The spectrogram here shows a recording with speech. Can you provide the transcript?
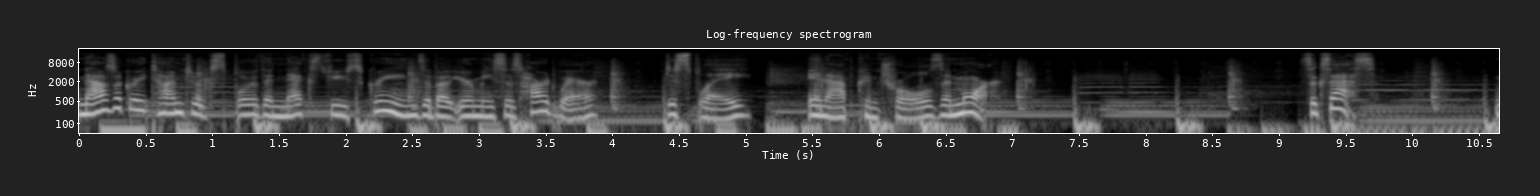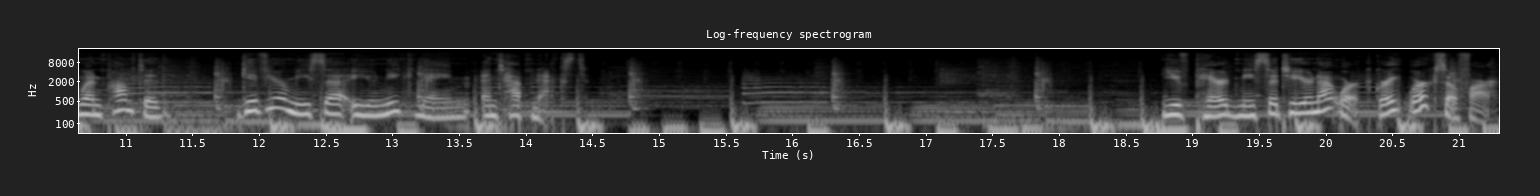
Now's a great time to explore the next few screens about your Mysa's hardware, display, in-app controls, and more. Success! When prompted, give your Mysa a unique name and tap Next. You've paired Mysa to your network. Great work so far.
